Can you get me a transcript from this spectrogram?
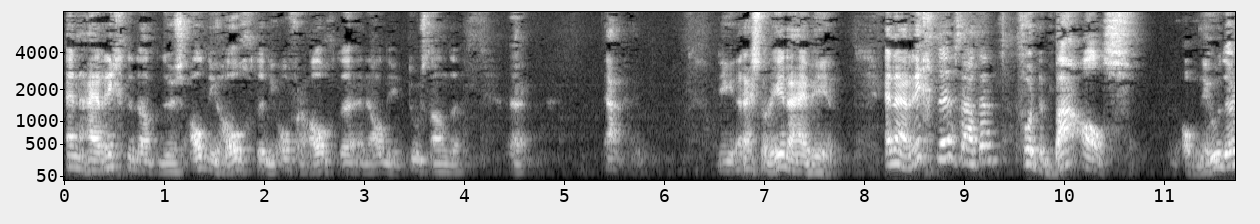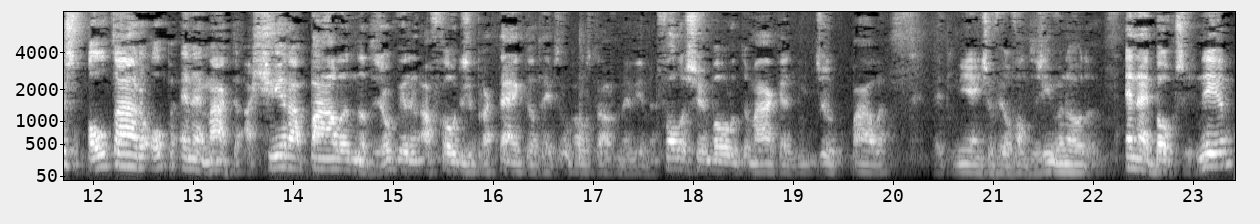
En hij richtte dat dus, al die hoogte, die offerhoogte en al die toestanden. Uh, ja, die restaureerde hij weer. En hij richtte, staat er, voor de Baals opnieuw dus, altaren op. En hij maakte Asherah-palen. Dat is ook weer een afgodische praktijk. Dat heeft ook alles trouwens mee weer met symbolen te maken. Die zulke palen. Heb je niet eens zoveel fantasie voor nodig. En hij boog zich neer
